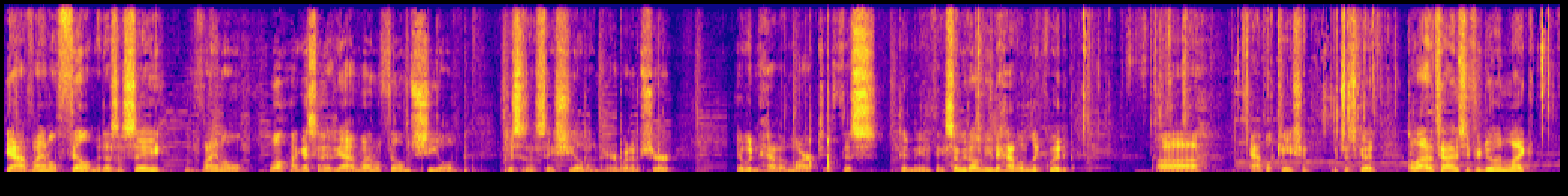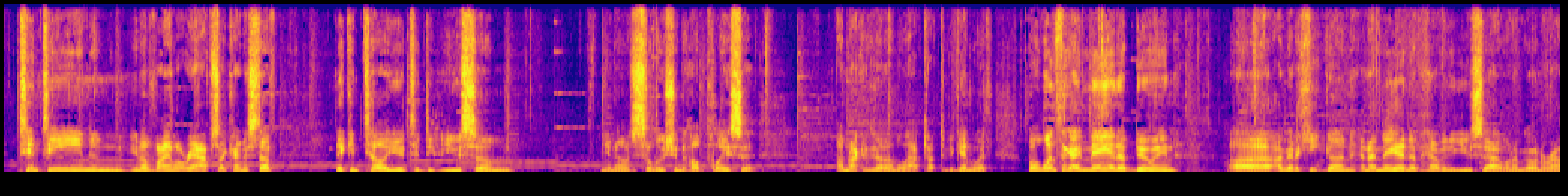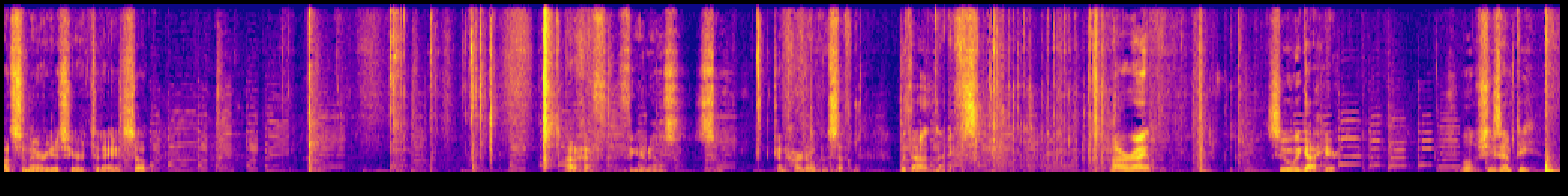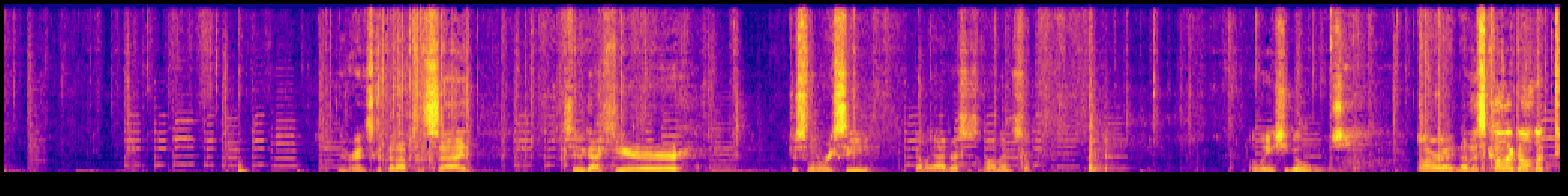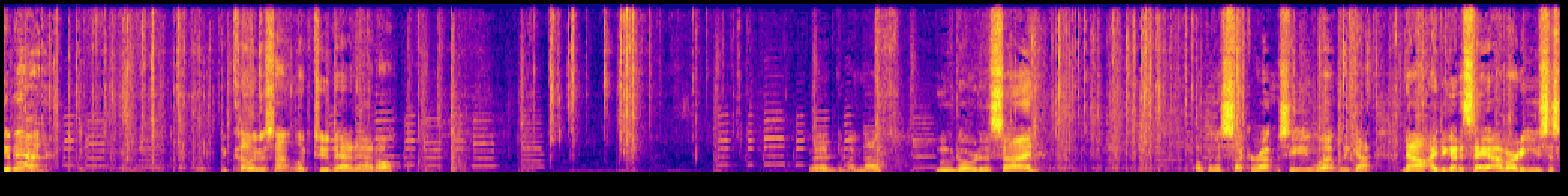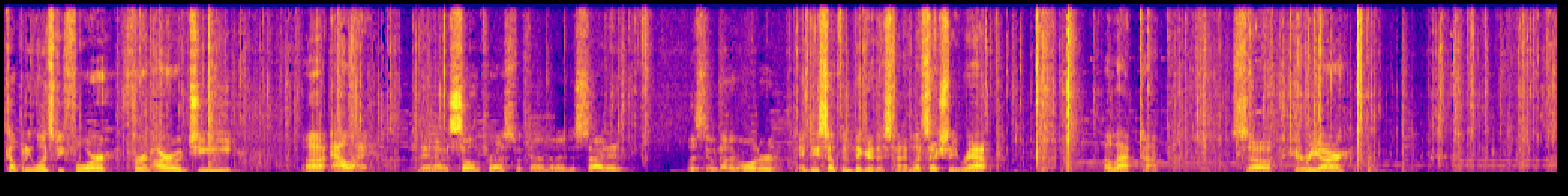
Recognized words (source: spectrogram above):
Yeah, vinyl film. It doesn't say vinyl. Well, I guess it is. Yeah, vinyl film shield. It just doesn't say shield on here, but I'm sure they wouldn't have it marked if this didn't mean anything. So we don't need to have a liquid uh, application, which is good. A lot of times, if you're doing like tinting and you know vinyl wraps, that kind of stuff, they can tell you to do, use some you know, solution to help place it. I'm not going to do that on the laptop to begin with. But one thing I may end up doing, uh, I've got a heat gun, and I may end up having to use that when I'm going around some areas here today. So I don't have fingernails, so kind of hard to open stuff without knives. All right, see what we got here. Well, she's empty. All right, let's get that off to the side. See, we got here just a little receipt. Got my address and stuff on there, so away she goes. All right, now this color don't look too bad. The color does not look too bad at all. Go ahead, get my knife moved over to the side. Open this sucker up and see what we got. Now, I do got to say, I've already used this company once before for an ROG uh, Ally. And I was so impressed with them that I decided, let's do another order and do something bigger this time. Let's actually wrap a laptop. So, here we are.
